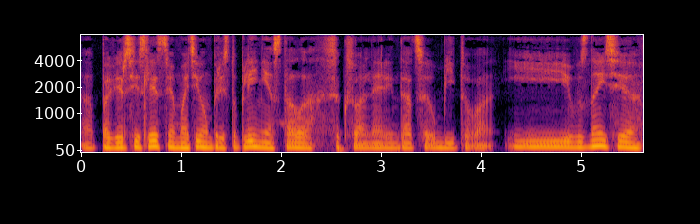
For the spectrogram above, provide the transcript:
Э, по версии следствия, мотивом преступления стала сексуальная ориентация убитого. И вы знаете,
